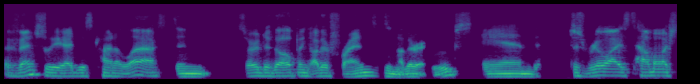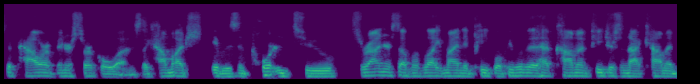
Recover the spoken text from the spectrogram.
Eventually, I just kind of left and started developing other friends and other groups and just realized how much the power of inner circle was like how much it was important to surround yourself with like-minded people people that have common features and not common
